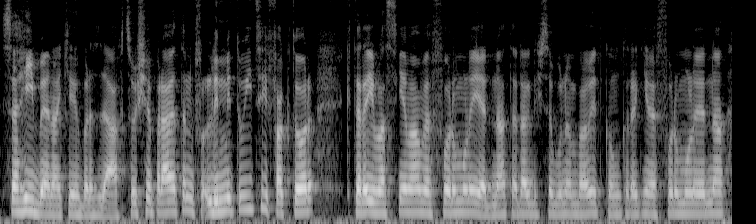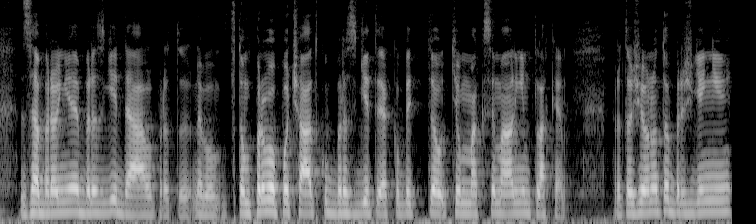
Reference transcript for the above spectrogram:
se hýbe na těch brzdách, což je právě ten limitující faktor, který vlastně mám ve Formuli 1, teda když se budeme bavit konkrétně ve Formuli 1, zabraňuje brzdit dál, proto, nebo v tom prvopočátku brzdit jakoby to, tím maximálním tlakem. Protože ono to brždění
